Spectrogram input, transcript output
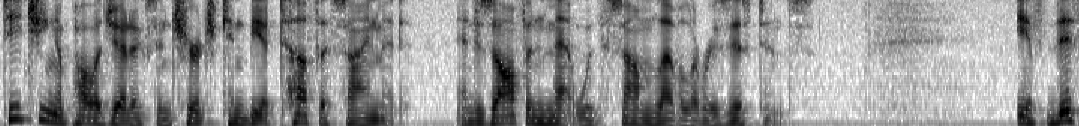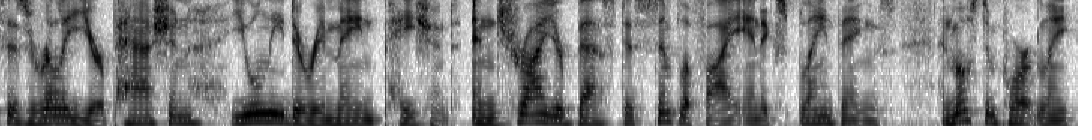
Teaching apologetics in church can be a tough assignment and is often met with some level of resistance. If this is really your passion, you will need to remain patient and try your best to simplify and explain things, and most importantly,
